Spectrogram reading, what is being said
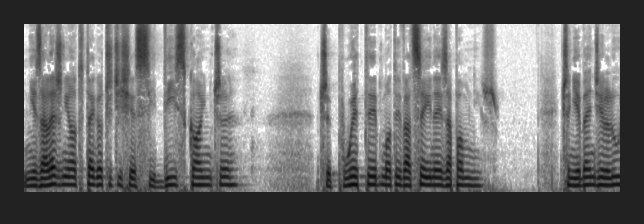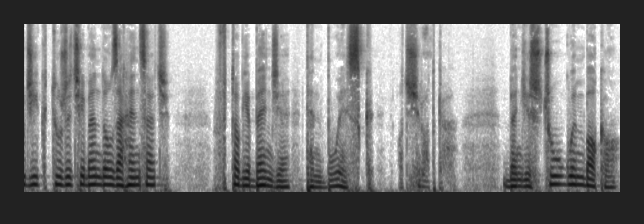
Niezależnie od tego, czy ci się CD skończy, czy płyty motywacyjnej zapomnisz, czy nie będzie ludzi, którzy cię będą zachęcać, w tobie będzie ten błysk od środka. Będziesz czuł głęboko,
